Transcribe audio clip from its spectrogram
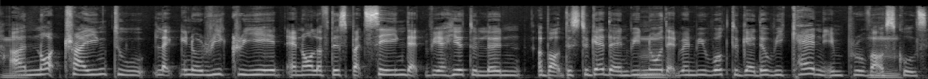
Hmm. uh, not trying to like, you know, recreate and all of this, but saying that we are here to learn about this together. And we Hmm. know that when we work together, we can improve our schools.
